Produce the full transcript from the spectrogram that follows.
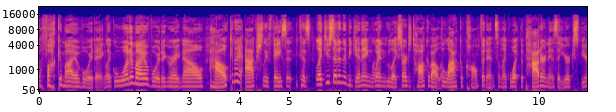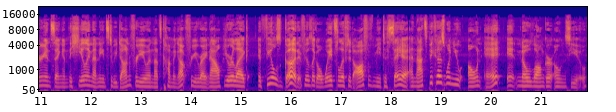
the fuck am I avoiding? Like, what am I avoiding right now? How can I actually face it? Because, like you said in the beginning, when you like start to talk about the lack of confidence and like what the pattern is that you're experiencing and the healing that needs to be done for you and that's coming up for you right now, you're like, it feels good. It feels like a weight's lifted off of me to say it. And that's because when you own it, it no longer owns you.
